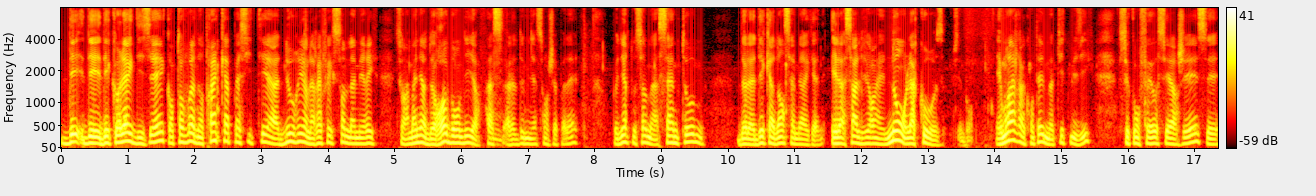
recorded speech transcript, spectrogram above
Des, des, collègues disaient, quand on voit notre incapacité à nourrir la réflexion de l'Amérique sur la manière de rebondir face mm. à la domination japonaise, on peut dire que nous sommes un symptôme de la décadence américaine. Et la salle du non, la cause. C'est bon. Et moi, je racontais de ma petite musique. Ce qu'on fait au CRG, c'est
